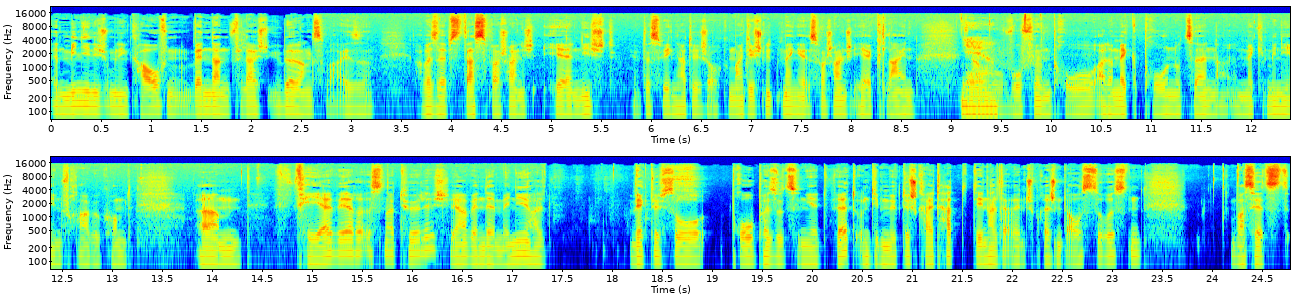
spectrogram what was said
ein Mini nicht unbedingt kaufen, wenn dann vielleicht übergangsweise, aber selbst das wahrscheinlich eher nicht. Deswegen hatte ich auch gemeint, die Schnittmenge ist wahrscheinlich eher klein, ja, ja. Wo, wo, für ein Pro, also Mac Pro-Nutzer ein Mac Mini in Frage kommt. Ähm, fair wäre es natürlich, ja, wenn der Mini halt wirklich so Pro positioniert wird und die Möglichkeit hat, den halt entsprechend auszurüsten, was jetzt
